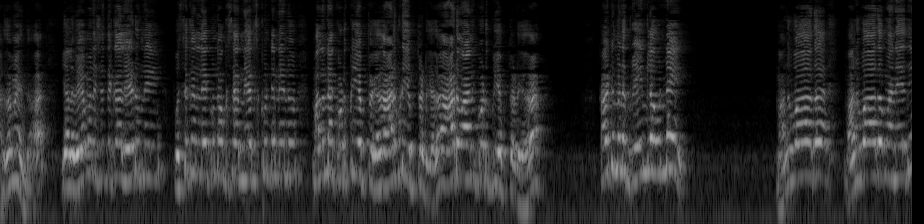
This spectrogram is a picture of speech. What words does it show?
అర్థమైందా? ఇలా వేమన శతకాలు ఏడున్నాయి. పుస్తకం లేకుండా ఒకసారి నేర్చుకుంటే నేను మళ్ళీ నా కొడుకు చెప్తాడు కదా? ఆడు కూడా చెప్తాడు కదా? ఆడు వాని కొడుకు చెప్తాడు కదా? కాబట్టి మన బ్రెయిన్లో ఉన్నాయి. మనువాద మనువాదం అనేది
